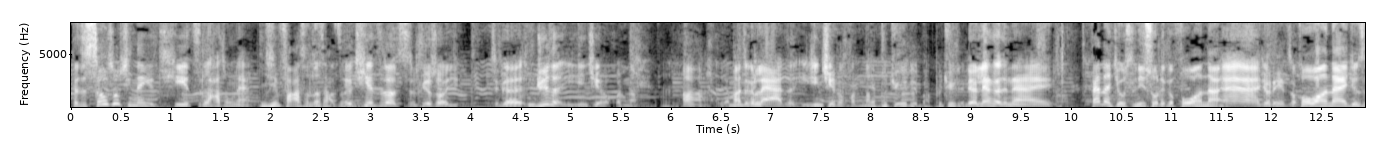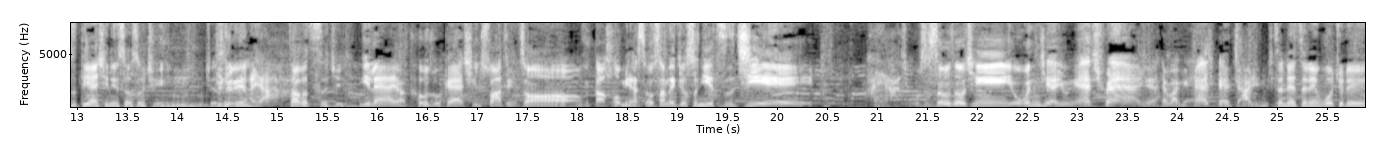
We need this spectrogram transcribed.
但是手手情呢，又贴子哪种呢？已经发生了啥子？又贴子了是，比如说这个女人已经结了婚了，啊，要么这个男人已经结了婚了。也不绝对吧？不绝对。要两个人呢，反正就是你说那个佛王奶，哎，就那种。佛王奶就是典型的手手情，嗯，就觉得哎呀，找个刺激。你呢要投入感情耍这种，到后面受伤的就是你自己。哎呀，就是手手情，又稳健又安全，你看还把安全加进去。真的真的，我觉得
